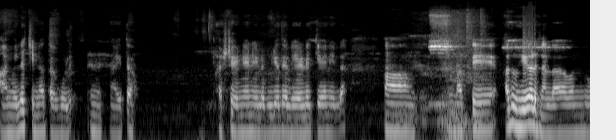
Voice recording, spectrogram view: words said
ಆಮೇಲೆ ಚಿನ್ನ ತಗೊಳ್ಳಿ. ಹ್ಮ್, ಆಯ್ತಾ? ಅಷ್ಟೇ, ಇನ್ನೇನಿಲ್ಲ. ವಿಡಿಯೋದಲ್ಲಿ ಹೇಳಲಿಕ್ಕೆ ಏನಿಲ್ಲ. ಮತ್ತೆ ಅದು ಹೇಳ್ದಲ್ಲ ಒಂದು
